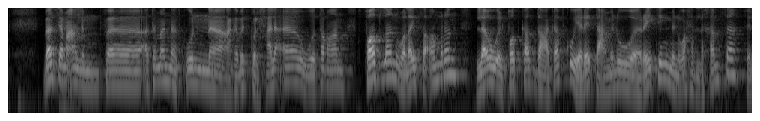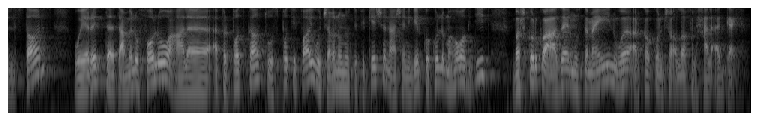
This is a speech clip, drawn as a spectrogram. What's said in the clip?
بس يا معلم فأتمنى تكون عجبتكم الحلقة وطبعا فضلا وليس أمرا لو البودكاست ده عجبكم يا ريت تعملوا rating من واحد لخمسة في ال stars ويا ريت تعملوا follow على Apple Podcast و Spotify وتشغلوا notification عشان يجيلكم كل ما هو جديد. بشكركم أعزائي المستمعين وألقاكم إن شاء الله في الحلقة الجاية.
